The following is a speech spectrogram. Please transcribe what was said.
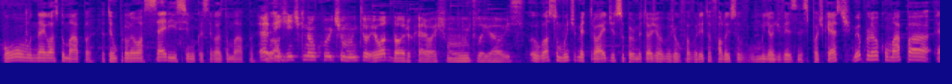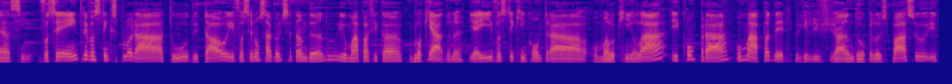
Com o negócio do mapa. Eu tenho um problema seríssimo com esse negócio do mapa. É, eu tem gente que não curte muito, eu adoro, cara, eu acho muito legal isso. Eu gosto muito de Metroid, Super Metroid é o meu jogo favorito, eu falo isso um milhão de vezes nesse podcast. Meu problema com o mapa é assim, você entra e você tem que explorar tudo e tal, e você não sabe onde você tá andando e o mapa fica bloqueado, né? E aí você tem que encontrar o maluquinho lá e comprar o mapa dele, porque ele já andou pelo espaço e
